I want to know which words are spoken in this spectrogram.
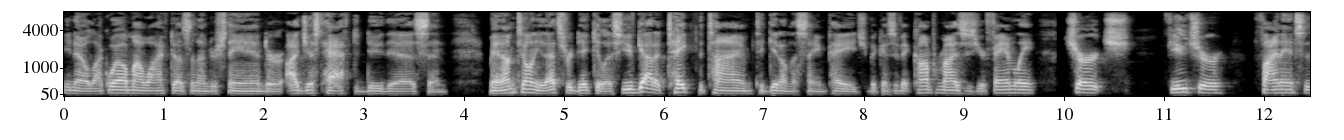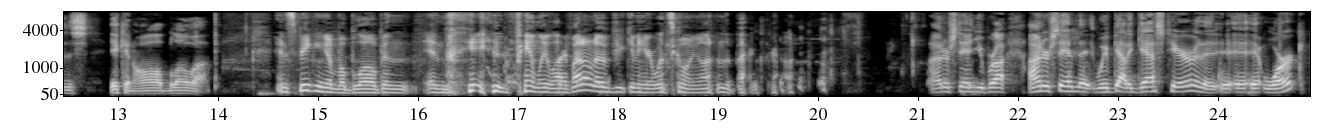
You know, like, well, my wife doesn't understand, or I just have to do this. And man, I'm telling you, that's ridiculous. You've got to take the time to get on the same page because if it compromises your family, church, future, finances, it can all blow up. And speaking of a blow up in, in, in family life, I don't know if you can hear what's going on in the background. I understand you brought. I understand that we've got a guest here that at work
